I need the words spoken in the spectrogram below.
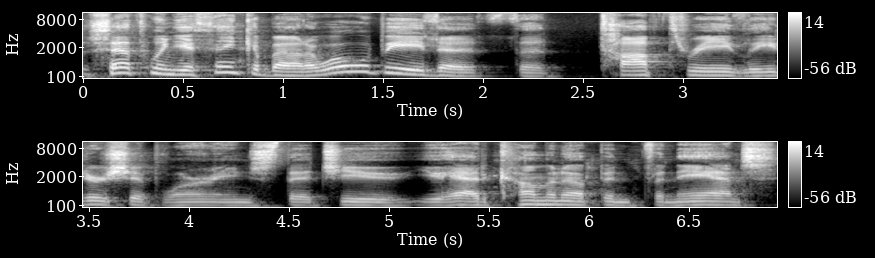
Seth, when you think about it, what would be the the top three leadership learnings that you you had coming up in finance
